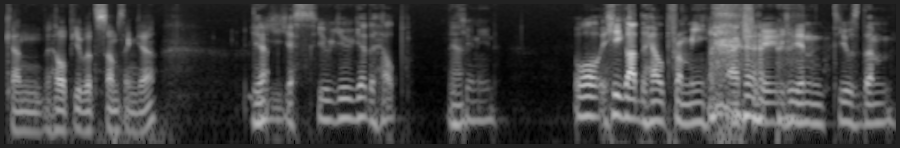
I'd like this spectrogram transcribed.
can help you with something. Yeah. Yeah. Yes, you you get the help Yeah. that you need. Well, he got the help from me. Actually, he didn't use them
